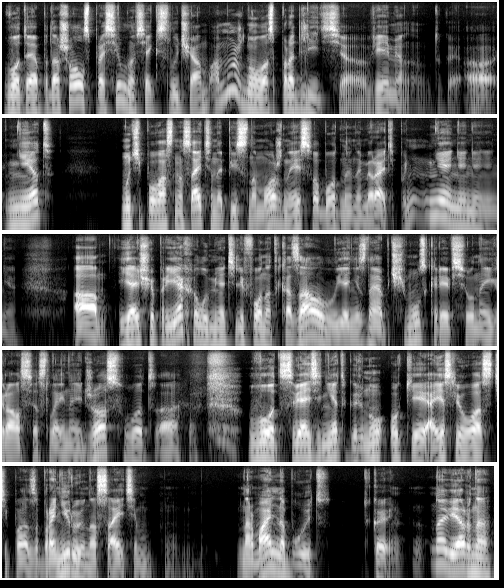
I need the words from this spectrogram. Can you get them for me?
Вот, я подошел, спросил на всякий случай, а, а можно у вас продлить э, время? Такой, «А, нет. Ну, типа, у вас на сайте написано, можно, есть свободные номера. Типа, не-не-не-не-не. А, я еще приехал, у меня телефон отказал, я не знаю почему, скорее всего, наигрался с Лейной Джос, вот, а, вот, связи нет, говорю, ну, окей, а если у вас, типа, забронирую на сайте, нормально будет? Такая, наверное,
